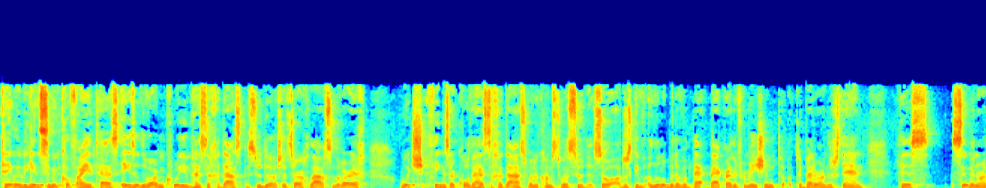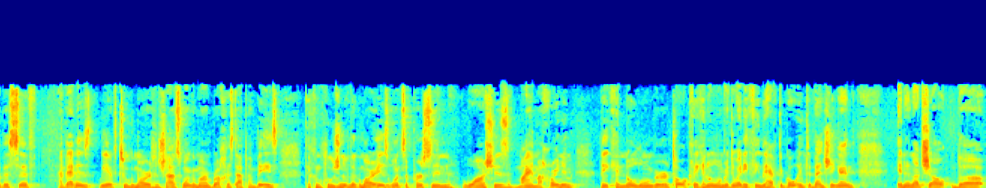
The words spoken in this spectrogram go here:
Today we begin Siman Kuf Ayin Tes, Eza Devarim Kruyim Hesa Chadas, Besuda, Shetzarach Lach Levarech, which things are called a Hesa Chadas when it comes to a Suda. So I'll just give a little bit of a back, background information to, to better understand this Siman or this Sif. And that is, we have two Gemaras in Shas, one Gemara in Brachas Dapan Beis. The conclusion of the Gemara is once a person washes Mayim Achronim, they can no longer talk, they can no longer do anything, they have to go into benching. And in a nutshell, the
